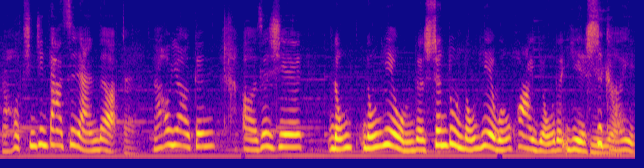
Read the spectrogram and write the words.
然后亲近大自然的。对。然后要跟呃这些农农业，我们的深度农业文化游的也是可以哇，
